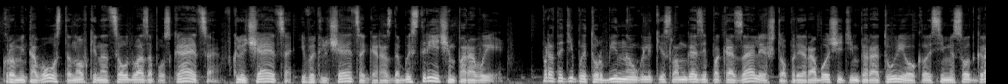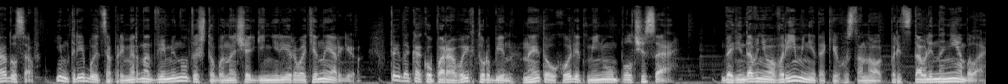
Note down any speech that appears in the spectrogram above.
Кроме того, установки на СО2 запускаются, включаются и выключаются гораздо быстрее, чем паровые. Прототипы турбин на углекислом газе показали, что при рабочей температуре около 700 градусов им требуется примерно 2 минуты, чтобы начать генерировать энергию, тогда как у паровых турбин на это уходит минимум полчаса. До недавнего времени таких установок представлено не было.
